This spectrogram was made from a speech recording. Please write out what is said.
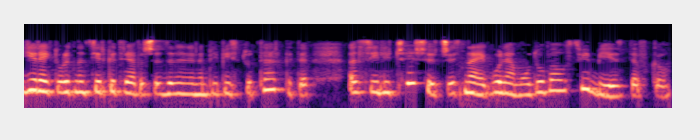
Директорът на цирка трябваше да даде на Пипи стотарката, а си личеше, че с най-голямо удоволствие би е сдъвкал.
